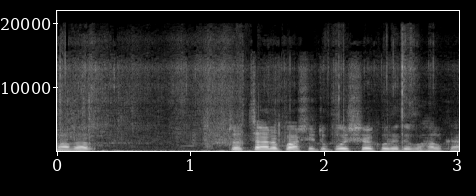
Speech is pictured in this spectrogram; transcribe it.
মাথার চারপাশে একটু পরিষ্কার করে দেবো হালকা।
